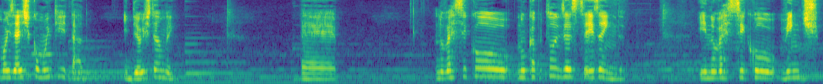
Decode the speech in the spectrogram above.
Moisés ficou muito irritado, e Deus também. É, no versículo, no capítulo 16 ainda, e no versículo 20,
